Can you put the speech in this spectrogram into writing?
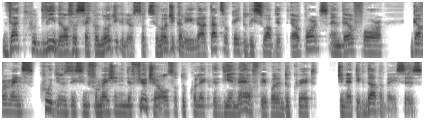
That could lead also psychologically or sociologically that that's okay to be swabbed at airports and therefore governments could use this information in the future also to collect the DNA of people and to create genetic databases.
